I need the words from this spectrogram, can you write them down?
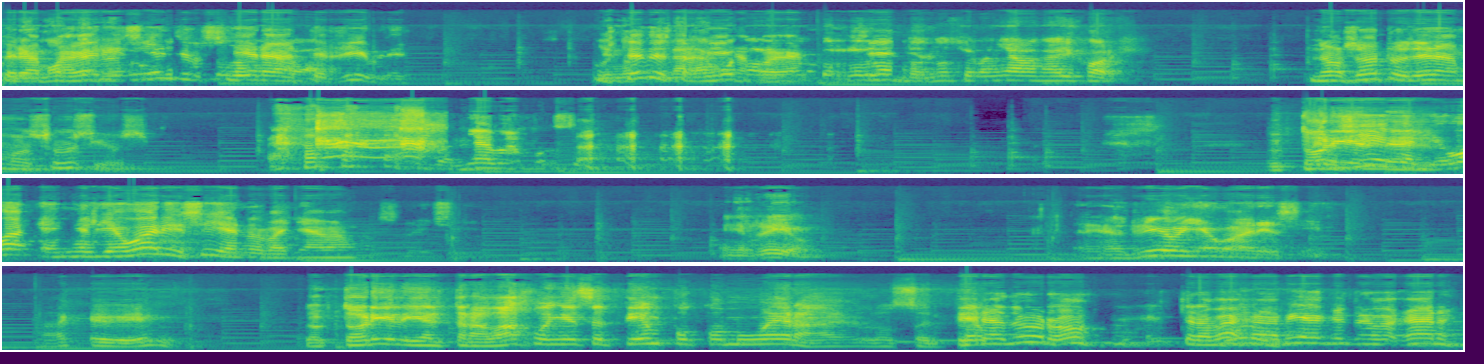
Pero apagar incendios sí era terrible. Ustedes también apagaron. No se bañaban ahí, Jorge. Nosotros éramos sucios. Sí, en, el, en el sí ya nos bañábamos. En el río. En el río Yaguari, sí. Ah, qué bien. Doctor, ¿y el trabajo en ese tiempo cómo era? ¿Los era duro. El trabajo, había que trabajar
